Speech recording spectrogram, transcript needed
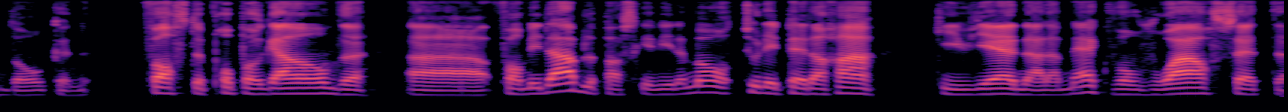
donc une force de propagande formidable parce qu'évidemment, tous les pèlerins qui viennent à la Mecque vont voir cette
